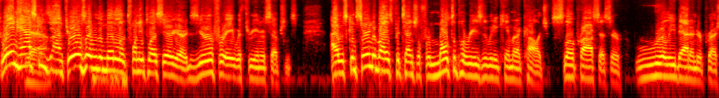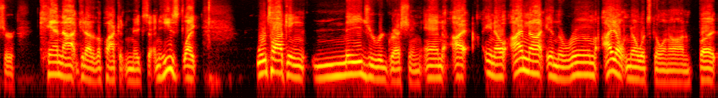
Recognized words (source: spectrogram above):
Dwayne Haskins yeah. on throws over the middle of 20 plus air yards, zero for eight with three interceptions. I was concerned about his potential for multiple reasons when he came out of college. Slow processor, really bad under pressure, cannot get out of the pocket and makes it. And he's like, we're talking major regression. And I, you know, I'm not in the room. I don't know what's going on. But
